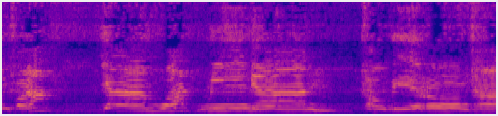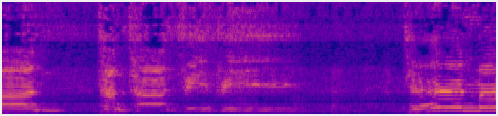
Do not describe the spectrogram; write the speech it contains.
งฟัก ยามวัดมีงาน เขามีโรงทาน ท่านทานฟรีๆเชิญมา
